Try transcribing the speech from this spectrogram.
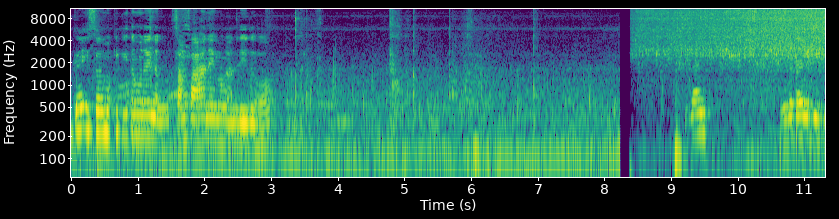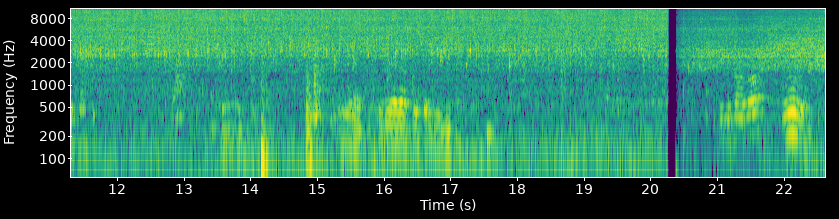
guys, so makikita mo na yung nagsampahan na yung mga ano dito, oh. Guys, hindi na tayo nagigit na. Hindi na natin ito nagigit. Sige, so, so. Hmm.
